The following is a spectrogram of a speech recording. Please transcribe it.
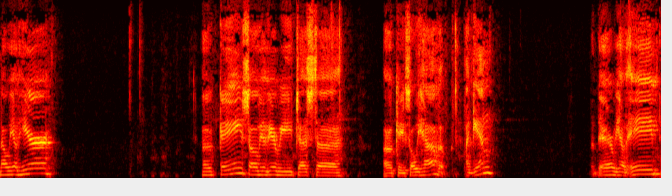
Now we have here, okay, so we have here, we just, uh, okay, so we have, again, there we have 8.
